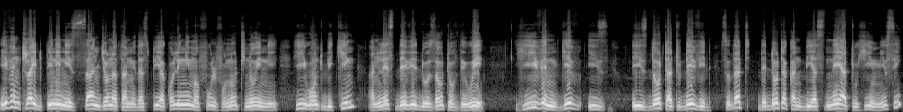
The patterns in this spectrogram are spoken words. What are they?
He even tried pinning his son Jonathan with a spear, calling him a fool for not knowing he, he won't be king unless David was out of the way. He even gave his, his daughter to David so that the daughter can be a snare to him. You see?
